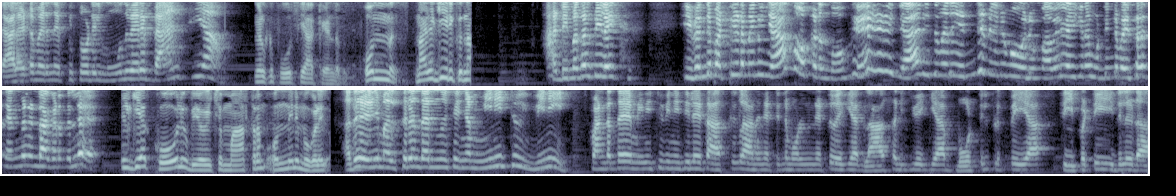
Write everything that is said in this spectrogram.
ലാലേട്ടം വരുന്ന എപ്പിസോഡിൽ മൂന്ന് പേരെ ബാൻ ചെയ്യാം. നിങ്ങൾക്ക് പൂർത്തിയാക്കേണ്ടത്. ഒന്ന് നൽകിയിരിക്കുന്ന അടിമകൾ ബി ലൈക്ക് ഇവന്റെ പട്ടിയുടെ മെനു ഞാൻ നോക്കണമെന്നോ ഞാൻ ഇതുവരെ എന്റെ മെനു പോലും അവർ കഴിക്കുന്ന ഫുഡിന്റെ പൈസ ഞങ്ങൾ ഉണ്ടാക്കണമെന്നല്ലേ നൽകിയ കോൽ ഉപയോഗിച്ച് മാത്രം ഒന്നിനു മുകളിൽ അത് കഴിഞ്ഞ് മത്സരം എന്താണെന്ന് വെച്ച് കഴിഞ്ഞാൽ മിനി ടു വിനീറ്റ് പണ്ടത്തെ മിനിറ്റ് ടു വിനീറ്റിലെ ടാസ്കുകളാണ് നെറ്റിന്റെ മുകളിൽ നെറ്റ് വയ്ക്കുക ഗ്ലാസ് അടിച്ച് വെക്കുക ബോട്ടിൽ ഫ്ലിപ്പ് ചെയ്യുക തീപ്പെട്ടി ഇതിലിടുക.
